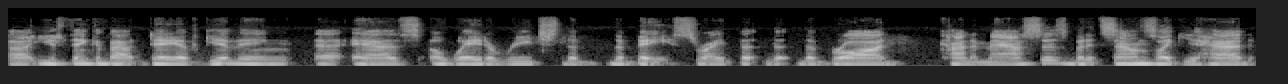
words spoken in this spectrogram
uh, you think about Day of Giving uh, as a way to reach the the base, right? The, the, the broad kind of masses. But it sounds like you had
